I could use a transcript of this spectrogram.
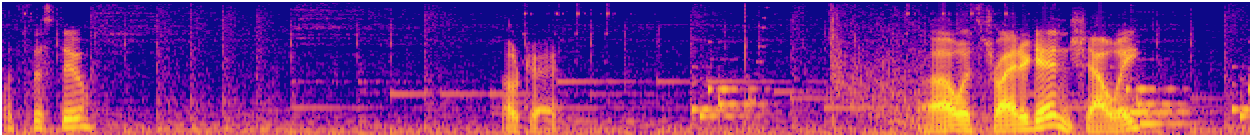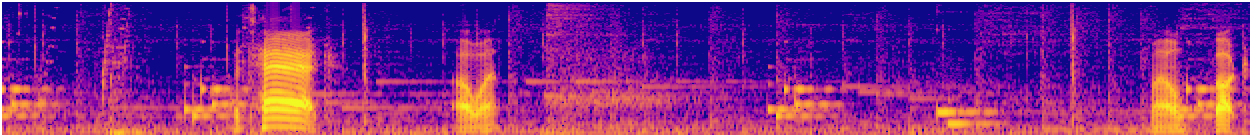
What's this do? Okay. Well, let's try it again, shall we? Attack! Oh, what? Well, fuck.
